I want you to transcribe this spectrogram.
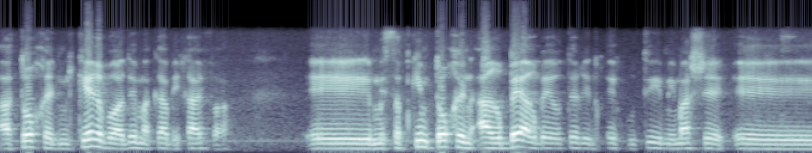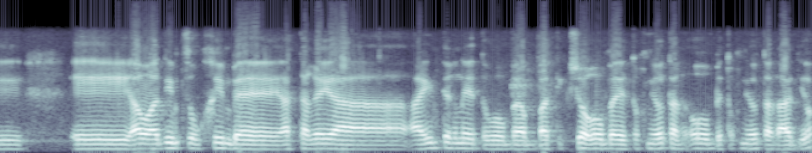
התוכן מקרב אוהדי מכבי חיפה אה, מספקים תוכן הרבה הרבה יותר איכותי ממה שהאוהדים אה, צורכים באתרי האינטרנט או בתקשור או בתוכניות, או בתוכניות הרדיו.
